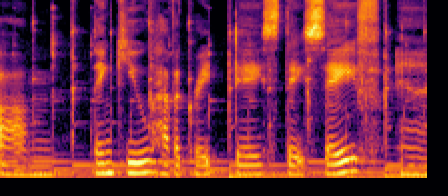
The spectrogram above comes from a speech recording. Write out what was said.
Um, thank you. Have a great day. Stay safe. And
